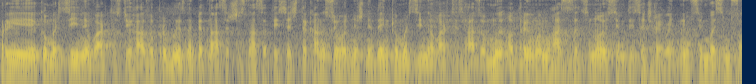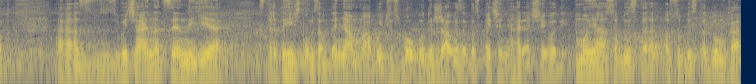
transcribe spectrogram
При комерційній вартості газу приблизно 15-16 тисяч, така на сьогоднішній день комерційна вартість газу. Ми отримуємо газ за ціною 7 тисяч гривень, ну 7800. Е, з- Звичайно, це не є стратегічним завданням, мабуть, з боку держави забезпечення гарячої води. Моя особиста особиста думка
